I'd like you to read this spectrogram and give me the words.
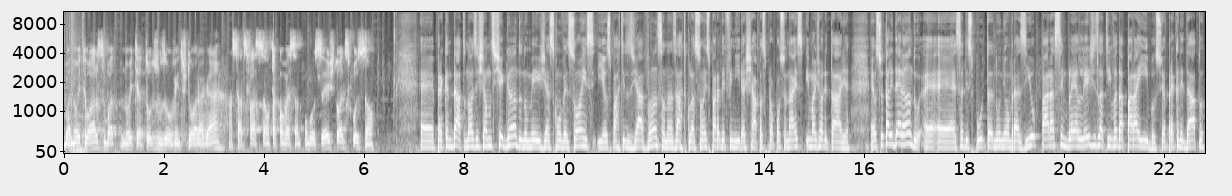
Boa noite, Alisson. Boa noite a todos os ouvintes do Hora H. A satisfação estar conversando com vocês. Estou à disposição. É, Pré-candidato, nós estamos chegando no mês das convenções e os partidos já avançam nas articulações para definir as chapas proporcionais e majoritária. É, o senhor está liderando é, é, essa disputa no União Brasil para a Assembleia Legislativa da Paraíba. O senhor é pré-candidato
